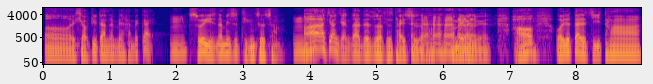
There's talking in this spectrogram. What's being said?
呃小巨蛋那边还没盖，嗯。所以那边是停车场。嗯啊，这样讲大家就知道这是台式了嘛，啊，没关系，没关系。好，我就带着吉他，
